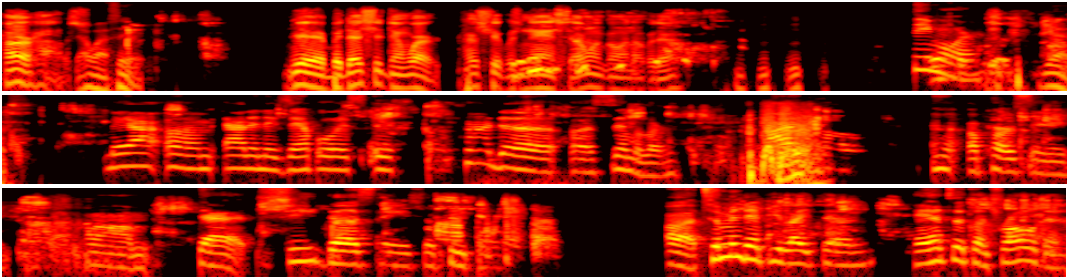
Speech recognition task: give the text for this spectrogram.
her house. That's what I said. Yeah, but that shit didn't work. Her shit was nasty. I wasn't going over there. Seemore, Yes. May I um add an example? It's it's kind of uh, similar. I know a person um that she does things for people uh to manipulate them and to control them,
